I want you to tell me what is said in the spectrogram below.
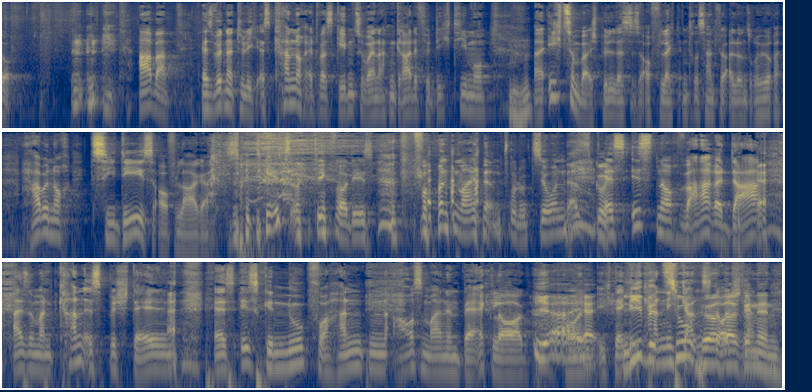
So. Aber es wird natürlich, es kann noch etwas geben zu Weihnachten, gerade für dich, Timo. Mhm. Äh, ich zum Beispiel, das ist auch vielleicht interessant für alle unsere Hörer, habe noch CDs auf Lager. CDs und DVDs von meinen Produktionen. Das ist gut. Es ist noch Ware da, also man kann es bestellen. Es ist genug vorhanden aus meinem Backlog. Ja, und ich denke, liebe ich kann nicht Zuhörerinnen, ganz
